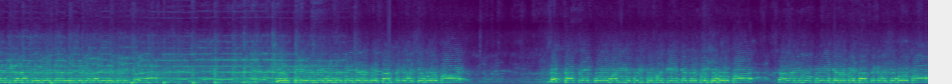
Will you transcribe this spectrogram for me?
यांनी गदा ठेवली आहे. त्याला वेळेच्या गदा देण्यासाठी कळा शंकर हिरणे मंडप यांच्यातर्फे सार्थकला शंभर रुपये. दत्तात्रय कोळे माजी डेप्युटी सरपंच यांच्यातर्फे शंभर रुपये. दादाजी गोखले यांच्यातर्फे सार्थकला शंभर रुपये.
